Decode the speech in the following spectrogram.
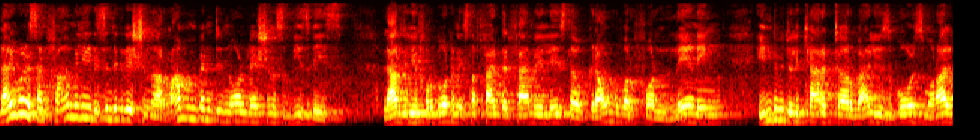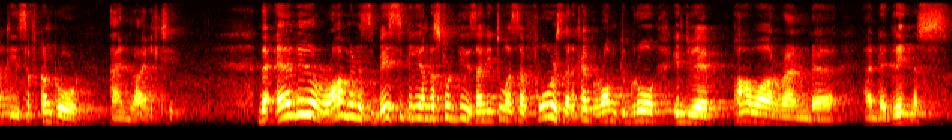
Divorce and family disintegration are rampant in all nations these days. Largely forgotten is the fact that family lays the groundwork for learning individual character, values, goals, morality, self control, and loyalty. The early Romans basically understood this, and it was a force that helped Rome to grow into a power and, uh, and a greatness.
